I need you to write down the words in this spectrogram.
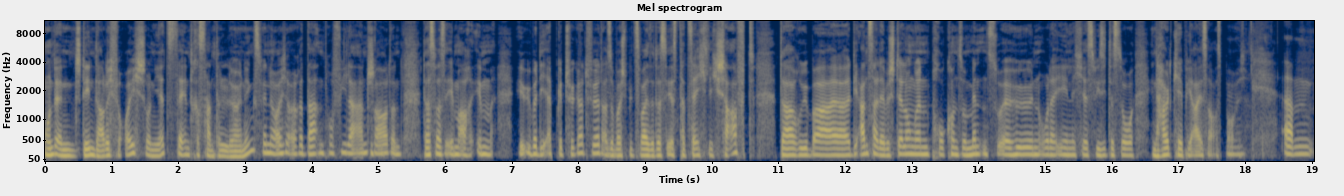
Und entstehen dadurch für euch schon jetzt sehr interessante Learnings, wenn ihr euch eure Datenprofile anschaut und das, was eben auch im, über die App getriggert wird, also mhm. beispielsweise, dass ihr es tatsächlich schafft, darüber die Anzahl der Bestellungen pro Konsumenten zu erhöhen oder ähnliches. Wie sieht das so in Hard KPIs aus bei euch? Ähm,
